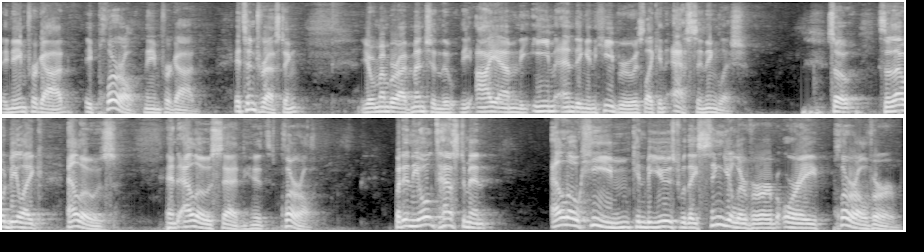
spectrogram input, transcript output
a name for God, a plural name for God. It's interesting. You'll remember I've mentioned the, the I am, the eem ending in Hebrew is like an S in English. So, so that would be like Elos. And Elos said, it's plural. But in the Old Testament, Elohim can be used with a singular verb or a plural verb.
